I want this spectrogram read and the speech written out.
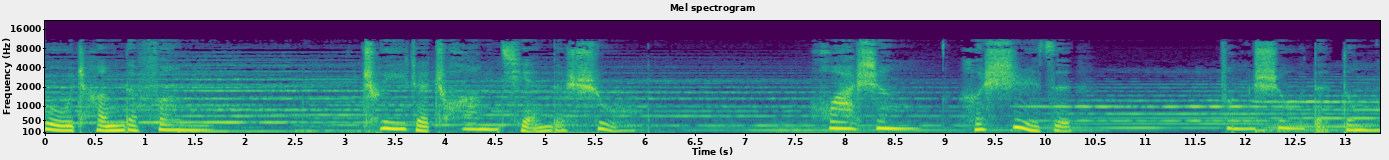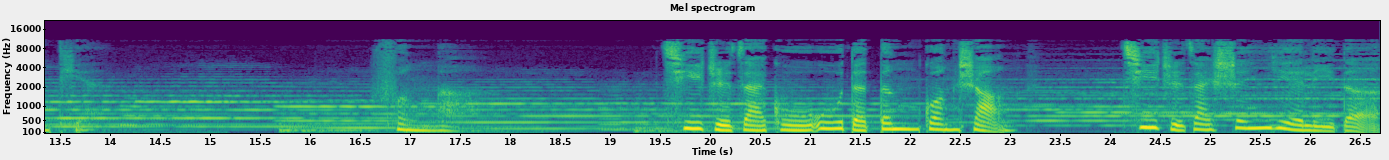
古城的风，吹着窗前的树，花生和柿子丰收的冬天。风啊，栖止在古屋的灯光上，栖止在深夜里的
